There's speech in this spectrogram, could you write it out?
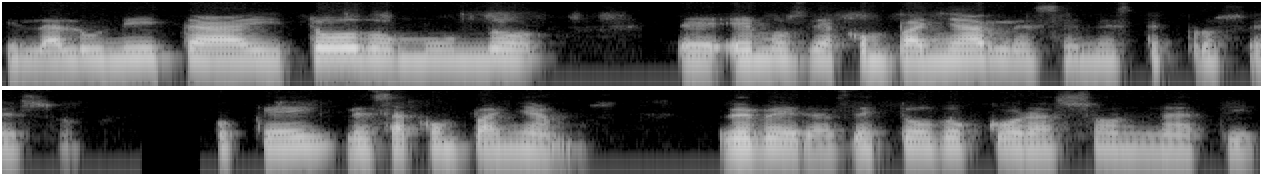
la lunita y todo mundo hemos de acompañarles en este proceso, ¿ok? Les acompañamos, de veras, de todo corazón, Nati,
